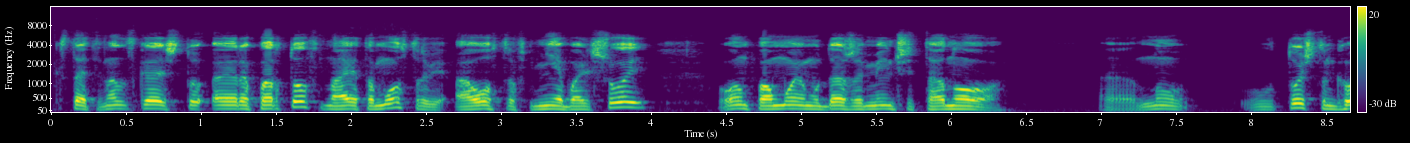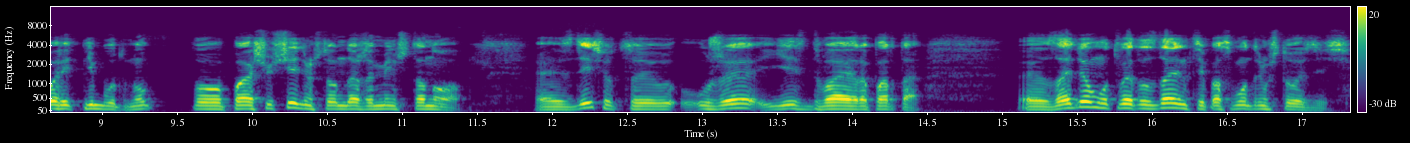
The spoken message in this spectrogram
Кстати, надо сказать, что аэропортов на этом острове, а остров небольшой, он, по-моему, даже меньше Танова. Э, ну, точно говорить не буду, но по, по ощущениям, что он даже меньше Танова. Э, здесь вот уже есть два аэропорта. Зайдем вот в это здание и посмотрим, что здесь.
